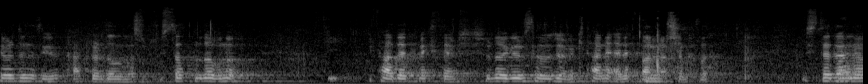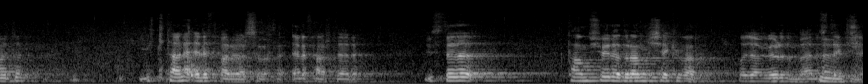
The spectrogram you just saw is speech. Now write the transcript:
Gördüğünüz gibi kalpler dolulaşmış. Üstad burada bunu ifade etmek istemiş. Şurada görürseniz hocam iki tane elif var karşılıklı. Üstte de Yani hocam. iki tane elif var karşılıklı. Elif harfleri. Üstte de tam şöyle duran bir şekil var. Hocam gördün mü en üsttekini?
